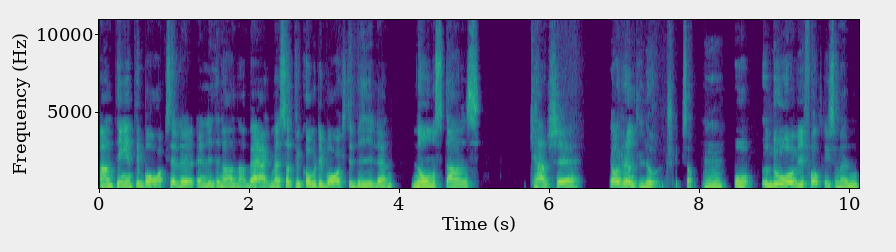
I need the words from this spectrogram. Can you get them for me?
antingen tillbaks eller en liten annan väg. Men så att vi kommer tillbaks till bilen någonstans kanske ja, runt lunch. Liksom. Mm. Och, och då har vi fått liksom en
